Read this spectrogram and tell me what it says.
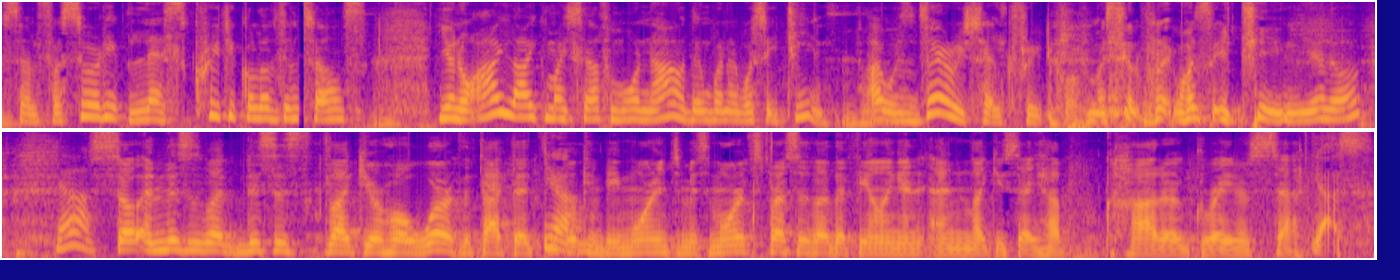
Self-assertive, less critical of themselves. Mm-hmm. You know, I like myself more now than when I was 18. I was very self-critical of myself when I was 18. You know, yeah. So, and this is what this is like your whole work: the fact that people Yeah. can be more intimate, more expressive of their feeling, and, and like you say, have hotter, greater sex. Yes.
